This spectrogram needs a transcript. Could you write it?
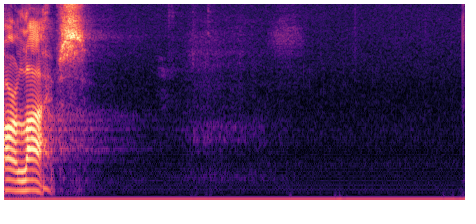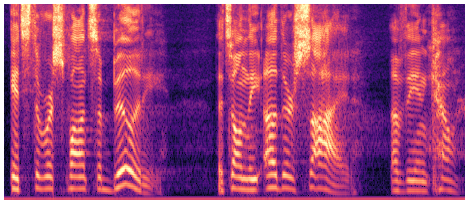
our lives. It's the responsibility that's on the other side of the encounter.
